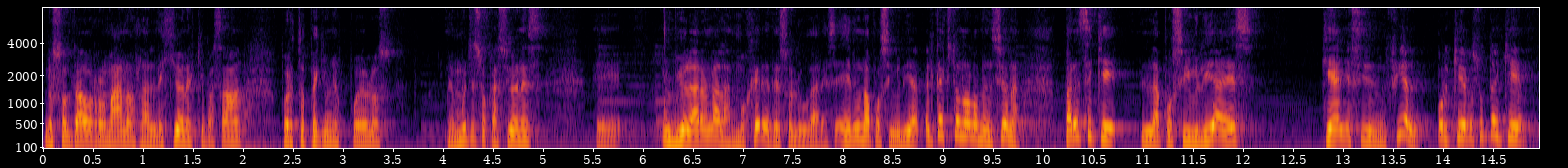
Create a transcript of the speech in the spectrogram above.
Los soldados romanos, las legiones que pasaban por estos pequeños pueblos, en muchas ocasiones eh, violaron a las mujeres de esos lugares. Era una posibilidad. El texto no lo menciona. Parece que la posibilidad es que haya sido infiel, porque resulta que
